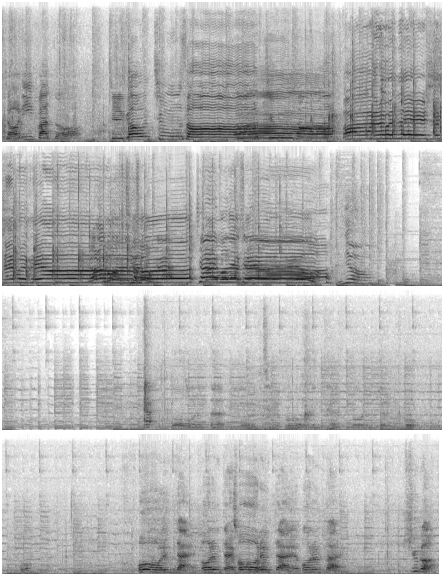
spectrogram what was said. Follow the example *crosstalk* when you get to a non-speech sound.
저리 봐도 즐거운 추석 보름달 보름달 보름달 보름달 보. 보름달 보름달 보름달 보름달 휴가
